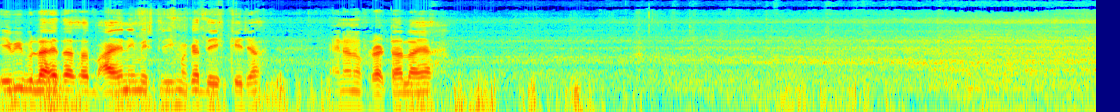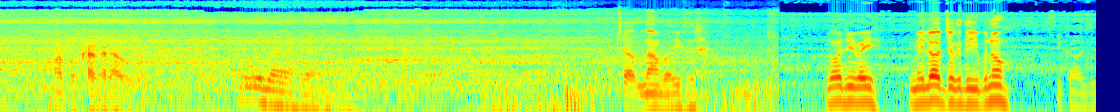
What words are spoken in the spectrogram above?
ਇਹ ਵੀ ਬੁਲਾਇਆ ਤਾਂ ਸਭ ਆਏ ਨਹੀਂ ਮਿਸਤਰੀ ਮੈਂ ਕਿਹਾ ਦੇਖ ਕੇ ਜਾ। ਇਹਨਾਂ ਨੂੰ ਫਰਾਟਾ ਲਾਇਆ। ਆ ਪੱਖਾ ਖਰਾਬ ਹੋ ਗਿਆ। ਉਹ ਲਾਇਆ ਹੋਇਆ। ਚੱਲਦਾ ਬਾਈ ਫਿਰ। ਲੋ ਜੀ ਬਾਈ ਮਿਲੋ ਜਗਦੀਪ ਨੂੰ। ਸਿਕਾਲ ਜੀ।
